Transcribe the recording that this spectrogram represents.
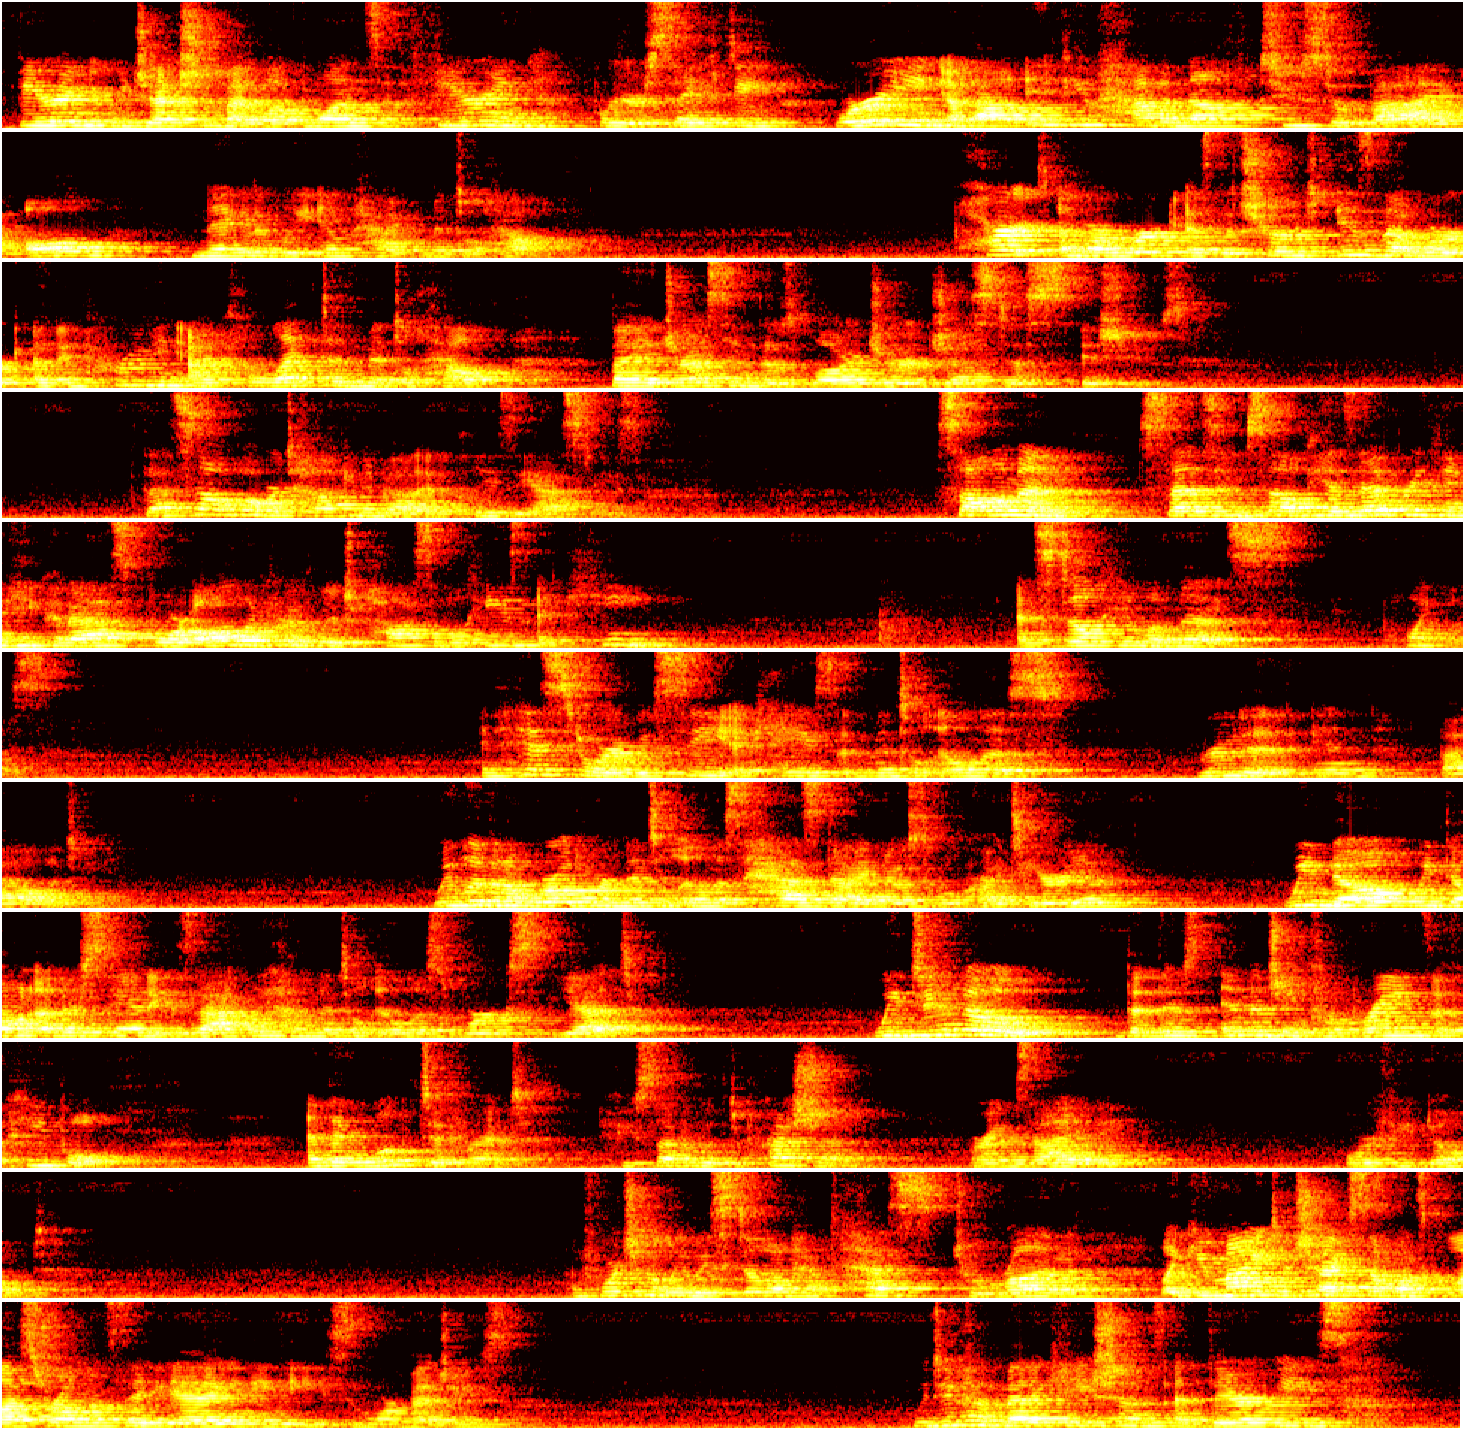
Fearing rejection by loved ones, fearing for your safety, worrying about if you have enough to survive, all negatively impact mental health. Part of our work as the church is that work of improving our collective mental health by addressing those larger justice issues. That's not what we're talking about in Ecclesiastes. Solomon says himself he has everything he could ask for, all the privilege possible. He's a king. And still he laments pointless. In his story, we see a case of mental illness rooted in biology. We live in a world where mental illness has diagnosable criteria. We know we don't understand exactly how mental illness works yet. We do know that there's imaging from brains of people, and they look different if you suffer with depression or anxiety, or if you don't. Unfortunately, we still don't have tests to run like you might to check someone's cholesterol and say, yeah, you need to eat some more veggies. We do have medications and therapies.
